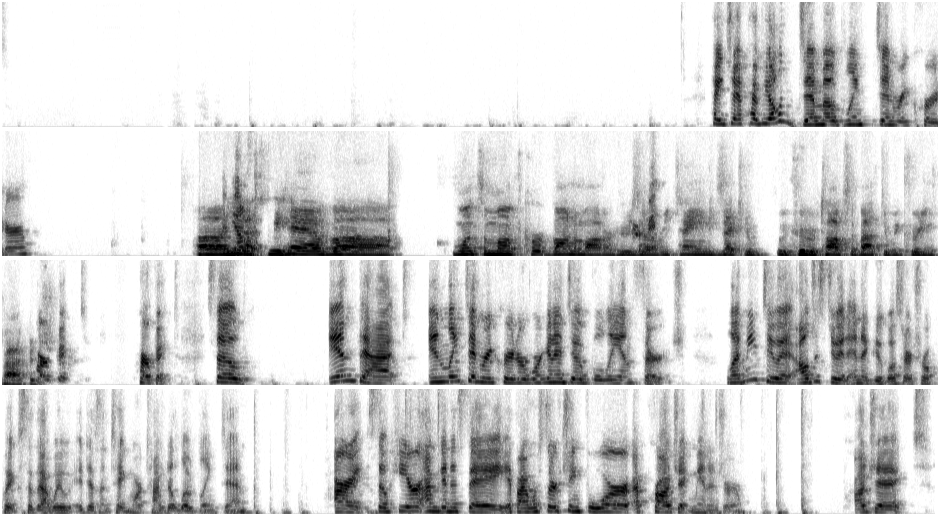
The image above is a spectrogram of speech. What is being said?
Hey, Jeff, have y'all demoed LinkedIn Recruiter? Uh, yes, we have uh, once a month Kurt Vondermatter, who's Perfect. a retained executive recruiter, talks about the recruiting package. Perfect. Perfect. So, in that, in LinkedIn Recruiter, we're going to do a Boolean search. Let me do it. I'll just do it in a Google search real quick so that way it doesn't take more time to load LinkedIn. All right. So, here I'm going to say if I were searching for a project manager, project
